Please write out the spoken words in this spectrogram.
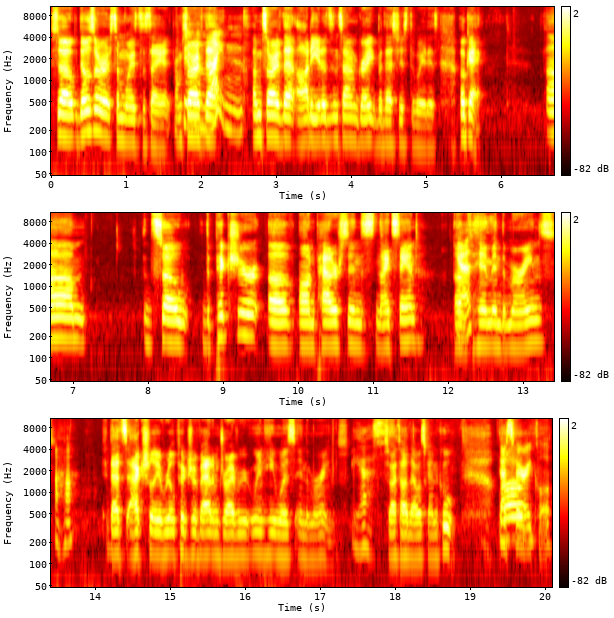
So those are some ways to say it. I'm sorry if that. I'm sorry if that audio doesn't sound great, but that's just the way it is. Okay. Um so the picture of on Paterson's nightstand of Yes. him in the Marines, Uh huh. that's actually a real picture of Adam Driver when he was in the Marines. Yes. So I thought that was kind of cool. That's Um, very cool.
